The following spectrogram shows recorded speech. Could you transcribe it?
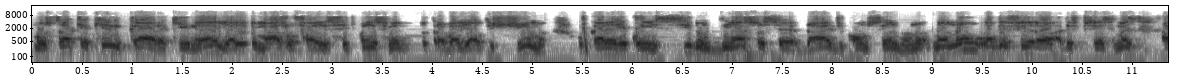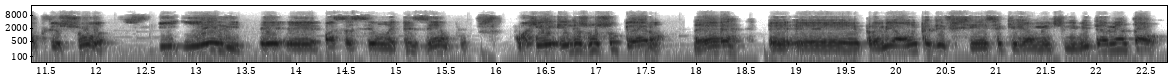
mostrar que aquele cara que, né, e aí Maslow fala esse reconhecimento do trabalho e autoestima, o cara é reconhecido na sociedade como sendo, não, não a, defi a deficiência, mas a pessoa, e, e ele é, é, passa a ser um exemplo, porque eles nos superam. Né? É, Para mim, a única deficiência que realmente limita é a mental.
